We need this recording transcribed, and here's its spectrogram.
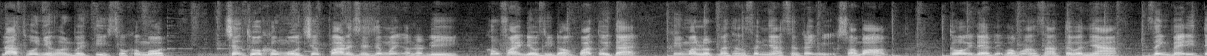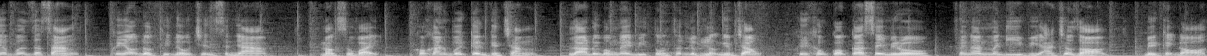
đã thua nhiều hơn với tỷ số 0-1. Trận thua 0-1 trước Paris Saint-Germain ở lượt đi không phải điều gì đó quá tồi tệ khi mà luật bàn thắng sân nhà sân khách bị xóa bỏ. Cơ hội để đội bóng Hoàng gia Tây Ban Nha giành vé đi tiếp vẫn rất sáng khi họ được thi đấu trên sân nhà. Mặc dù vậy, khó khăn với kèn kèn trắng là đội bóng này bị tổn thất lực lượng nghiêm trọng khi không có Casemiro, Fernand Mendy vì án treo giò. Bên cạnh đó,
